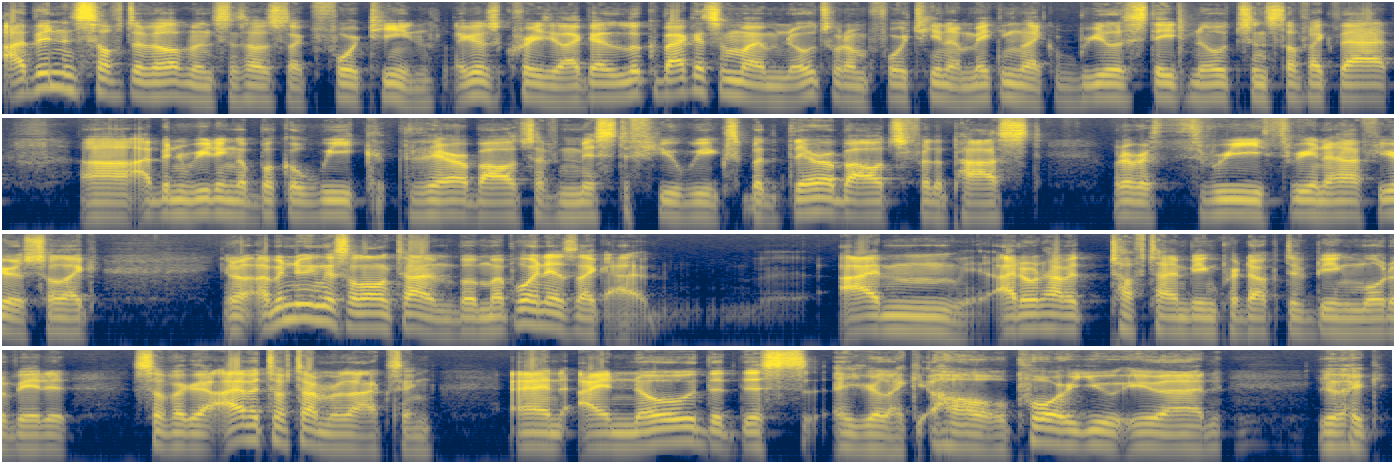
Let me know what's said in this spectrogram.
I've been in self development since I was like 14. Like it was crazy. Like I look back at some of my notes when I'm 14. I'm making like real estate notes and stuff like that. Uh, I've been reading a book a week thereabouts. I've missed a few weeks, but thereabouts for the past whatever three three and a half years. So like, you know, I've been doing this a long time. But my point is like I, I'm I don't have a tough time being productive, being motivated, stuff like that. I have a tough time relaxing, and I know that this. You're like, oh, poor you, Iman. You're like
